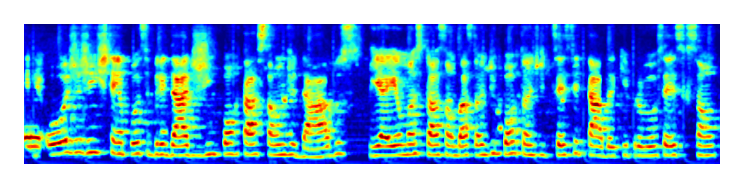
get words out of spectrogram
É, hoje a gente tem a possibilidade de importação de dados, e aí é uma situação bastante importante de ser citada aqui para vocês que são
